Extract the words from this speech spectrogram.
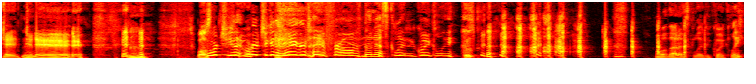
Dun, dun, mm. dun. Mm-hmm. well, Where'd you get where'd you get a hand grenade from? That escalated quickly. well, that escalated quickly.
